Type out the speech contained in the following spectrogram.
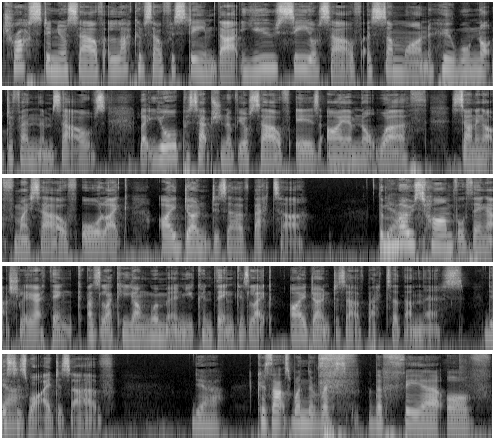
trust in yourself, a lack of self esteem that you see yourself as someone who will not defend themselves. Like your perception of yourself is, I am not worth standing up for myself, or like, I don't deserve better. The Yeah. most harmful thing, actually, I think, as like a young woman, you can think is like, I don't deserve better than this. This is what I deserve. Yeah, because that's when the risk, the fear of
